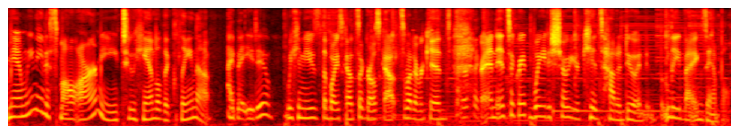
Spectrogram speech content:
man, we need a small army to handle the cleanup. I bet you do. We can use the Boy Scouts, the Girl Scouts, whatever kids. Perfect. And it's a great way to show your kids how to do it. Lead by example.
